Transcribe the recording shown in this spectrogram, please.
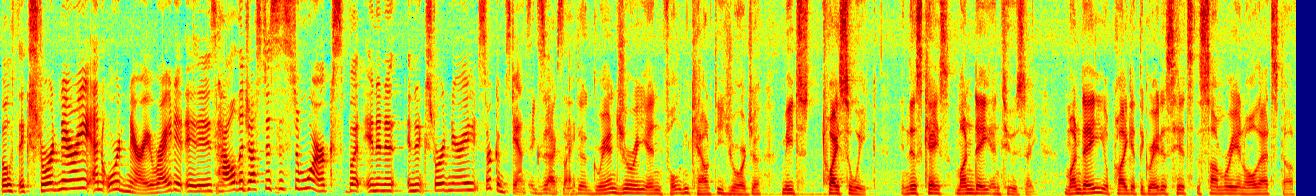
both extraordinary and ordinary, right? it, it is how the justice system works, but in an, an extraordinary circumstance. Exactly. Like. The grand jury in Fulton County, Georgia, meets twice a week. In this case, Monday and Tuesday. Monday, you'll probably get the greatest hits, the summary, and all that stuff.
